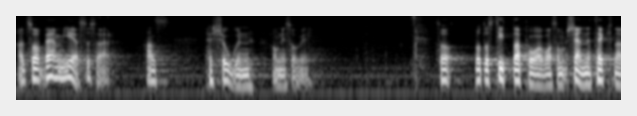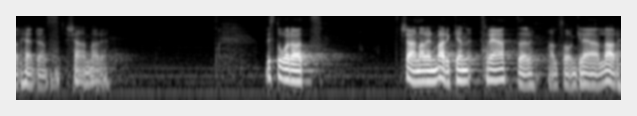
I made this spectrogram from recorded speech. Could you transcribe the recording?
Alltså vem Jesus är, hans person om ni så vill. Så låt oss titta på vad som kännetecknar Herrens tjänare. Det står att tjänaren varken träter, alltså grälar,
